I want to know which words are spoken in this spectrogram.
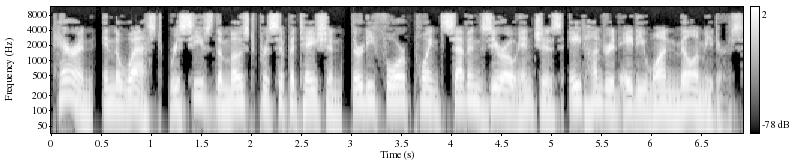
Heron, in the west, receives the most precipitation, 34.70 inches 881 millimeters.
